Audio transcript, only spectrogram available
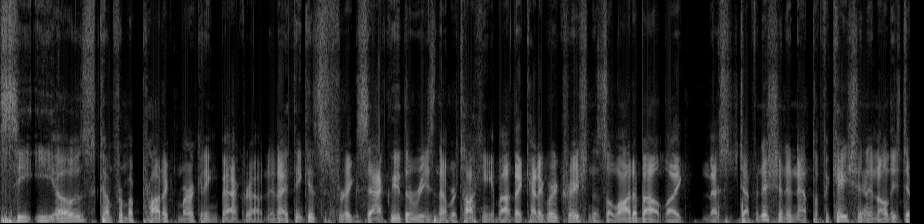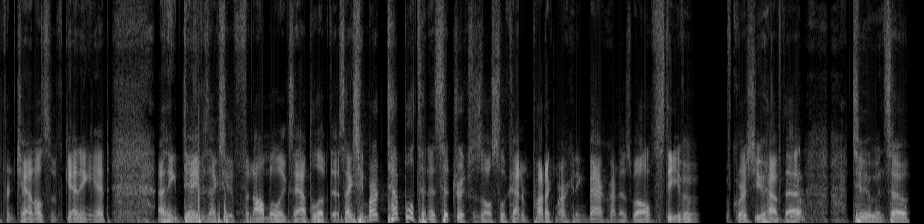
CEOs come from a product marketing background. And I think it's for exactly the reason that we're talking about. That category creation is a lot about like message definition and amplification yep. and all these different channels of getting it. I think Dave is actually a phenomenal example of this. Actually, Mark Templeton at Citrix is also kind of product marketing background as well. Steve, of course, you have that yep. too. And so,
